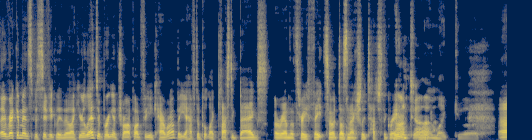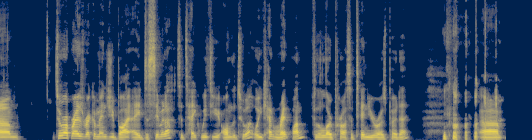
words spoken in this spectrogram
they recommend specifically they're like you're allowed to bring a tripod for your camera, but you have to put like plastic bags around the three feet so it doesn't actually touch the Oh, ground. oh God. my god. Um, tour operators recommend you buy a dosimeter to take with you on the tour, or you can rent one for the low price of 10 euros per day. um,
